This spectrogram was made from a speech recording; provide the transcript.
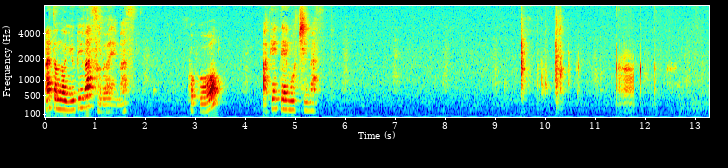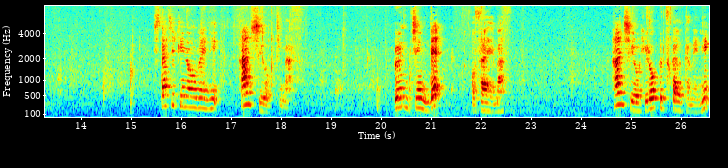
後の指は揃えます。ここを開けて持ちます。下敷きの上に半紙を置きます。運賃で押さえます。半紙を広く使うために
